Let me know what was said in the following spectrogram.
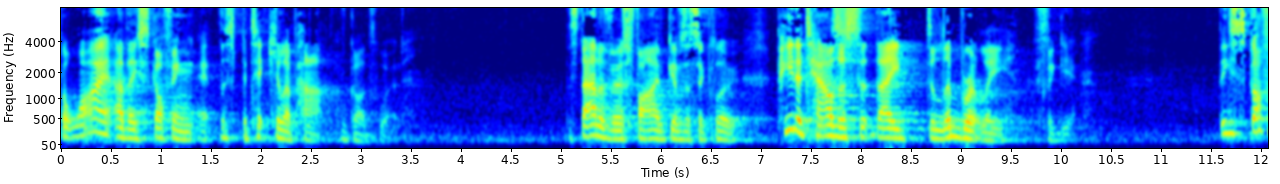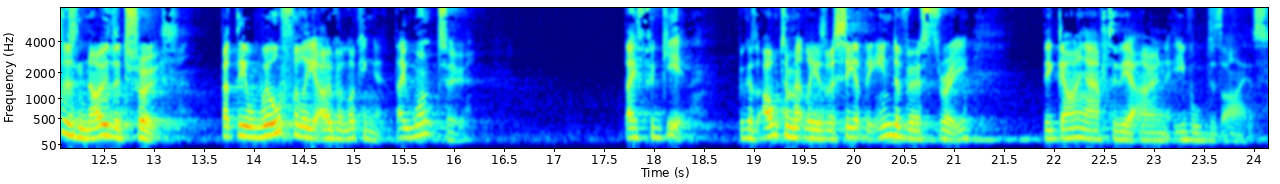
But why are they scoffing at this particular part of God's word? The start of verse 5 gives us a clue. Peter tells us that they deliberately forget. These scoffers know the truth, but they're willfully overlooking it. They want to. They forget. Because ultimately, as we see at the end of verse 3, they're going after their own evil desires.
